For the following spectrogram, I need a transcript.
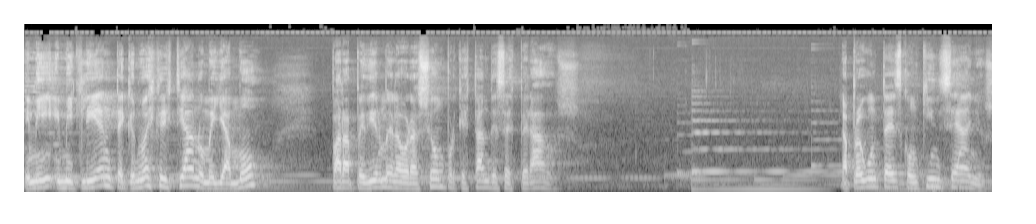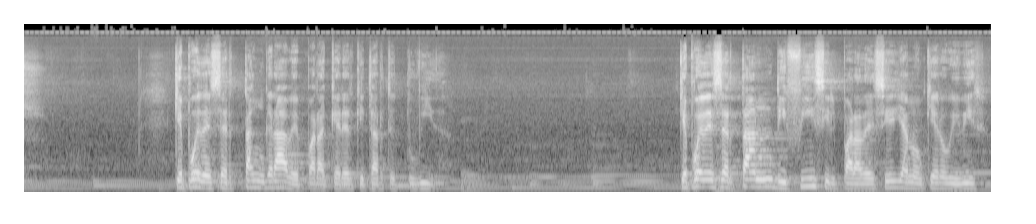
Y mi, cliente, que no es cristiano, me llamó para pedirme la oración porque están desesperados. La pregunta es, con 15 años, ¿qué puede ser tan grave para querer quitarte tu vida? ¿Qué puede ser tan difícil para decir ya no quiero vivir?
